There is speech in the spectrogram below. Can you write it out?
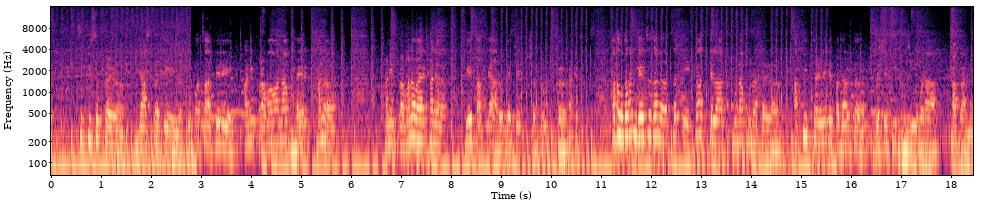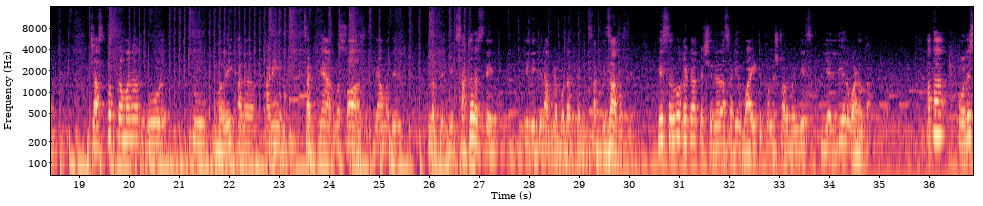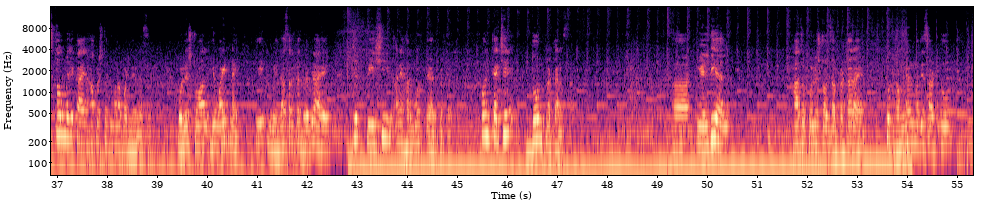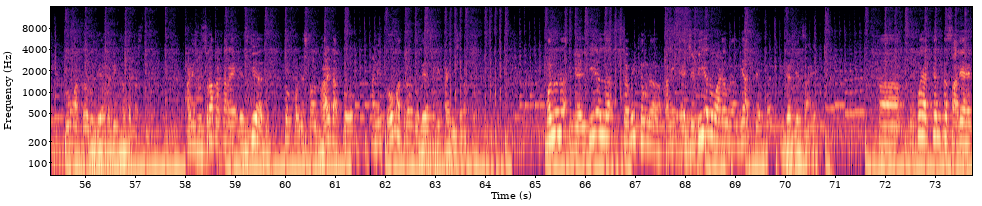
चुकीचं तळणं जास्त तेल तुपाचा अतिरेक आणि प्रमाणाबाहेर खाणं आणि प्रमाणाबाहेर खाणं हेच आपल्या आरोग्याचे शत्रू ठरत आहेत. आता उदाहरण घ्यायचं झालं तर एकाच तेलात पुन्हा पुन्हा तळणं. अति तळलेले पदार्थ जसे की भजी वडा खात राहणं जास्त प्रमाणात गोड तूप मलई खाणं आणि चटण्या व सॉस यामध्ये लपले जी साखर असते ती देखील आपल्या पोटात सारखी जात असते. हे सर्व घटक शरीरासाठी वाईट कोलेस्ट्रॉल म्हणजेच एल डी एल वाढवतात. आता कोलेस्ट्रॉल म्हणजे काय? हा प्रश्न तुम्हाला पडलेला असेल. कोलेस्ट्रॉल हे वाईट नाही. एक मेदासारखं द्रव्य आहे जे पेशी आणि हार्मोन्स तयार करतात पण त्याचे दोन प्रकार असतात. एल डी एल हा जो कोलेस्ट्रॉलचा प्रकार आहे तो धमन्यांमध्ये साठतो तो मात्र हृदयासाठी घातक असतो. आणि दुसरा प्रकार आहे एस डी एल तो कोलेस्ट्रॉल बाहेर टाकतो आणि तो मात्र हृदयासाठी फायदेशीर असतो. म्हणून एल डी एल कमी ठेवणं आणि एच डी एल वाढवणं हे अत्यंत गरजेचं आहे. उपाय अत्यंत साधे आहेत.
